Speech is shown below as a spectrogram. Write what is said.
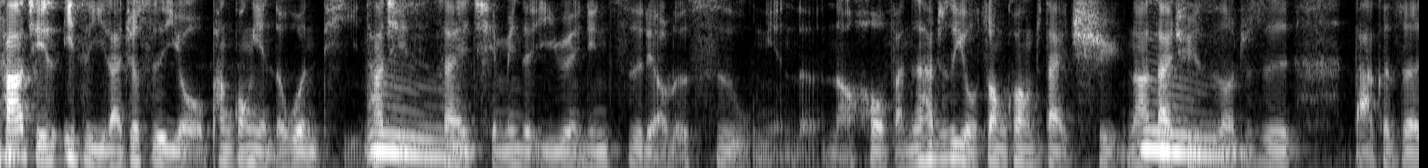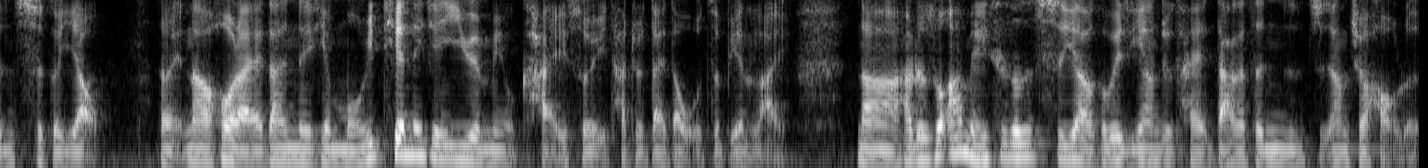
它其实一直以来就是有膀胱炎的问题，它其实在前面的医院已经治疗了四五年了，然后反正它就是有状况就带去，那带去之后就是打个针吃个药。对，那后来，但那天某一天那间医院没有开，所以他就带到我这边来。那他就说啊，每一次都是吃药，可不可以一样就开打个针这样就好了？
